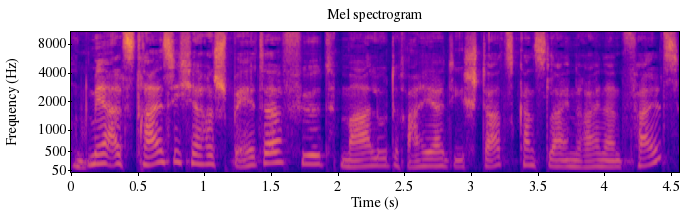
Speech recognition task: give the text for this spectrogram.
Und mehr als 30 Jahre später führt Malu Dreyer die Staatskanzlei in Rheinland-Pfalz.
